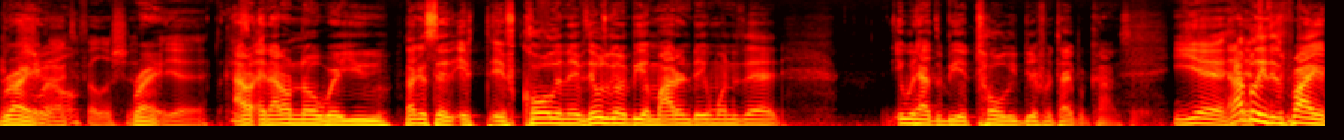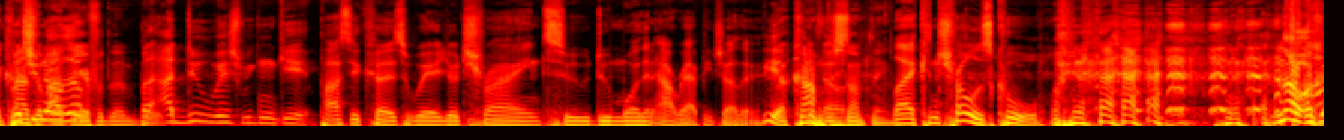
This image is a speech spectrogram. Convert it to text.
Right. True act of fellowship Right. yeah I and I don't know where you like I said if if Cole and if there was going to be a modern day one of that, it would have to be a totally different type of concept. yeah And I believe there's probably a But you concept know, out there for them. But But, I do wish we can get posse cuts where you're trying to do more than out rap each other. yeah, accomplish you know, something. Like control is cool. no, ac-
